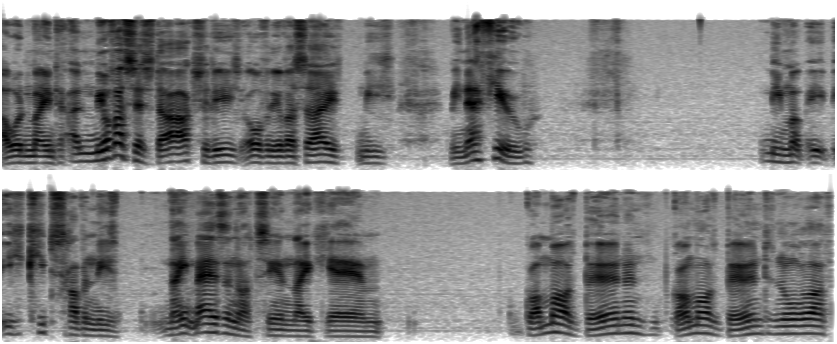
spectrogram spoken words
I wouldn't mind. And my other sister actually over the other side, me me nephew. Me he, he keeps having these nightmares and not seeing like um, grandma's burning, grandma's burned and all that,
